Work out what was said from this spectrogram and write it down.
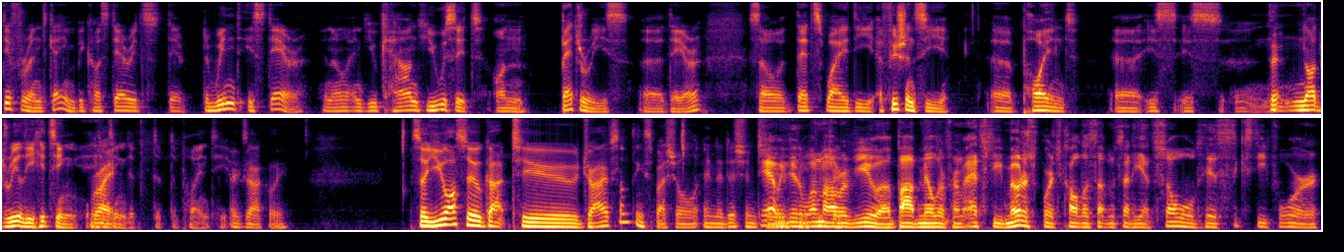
different game because there it's there the wind is there, you know, and you can't use it on batteries uh, there. So that's why the efficiency uh, point uh, is is uh, not really hitting Right. hitting the, the, the point here. Exactly. So you also got to drive something special in addition to yeah, we did a one mile review. Uh, Bob Miller from at Speed Motorsports called us up and said he had sold his 64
